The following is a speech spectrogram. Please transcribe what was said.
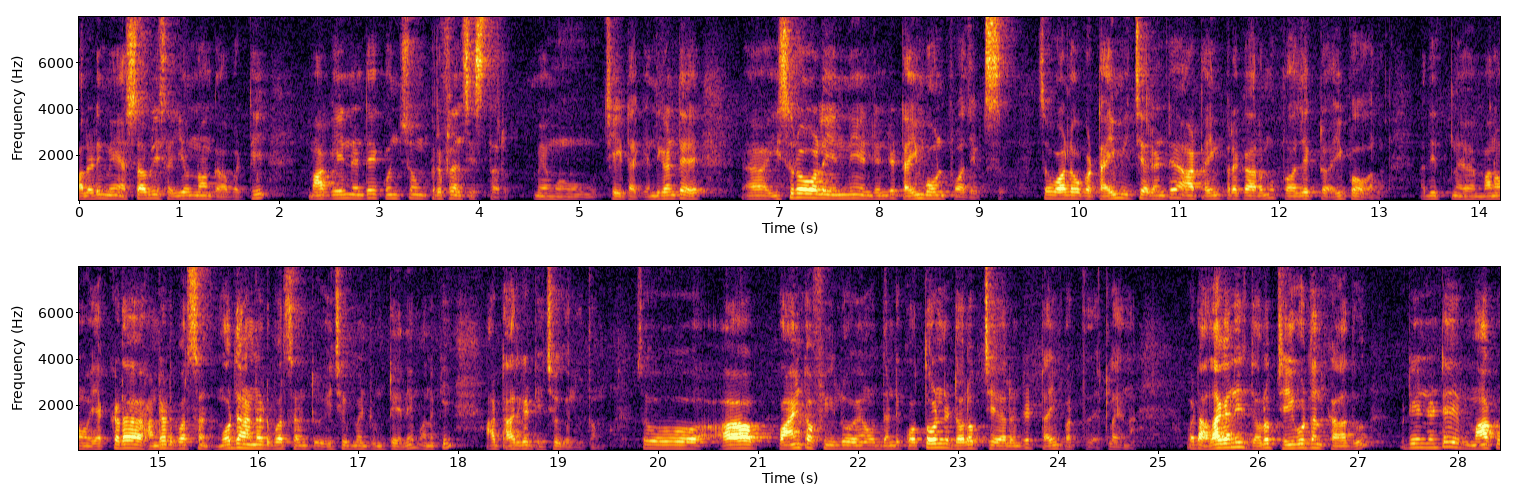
ఆల్రెడీ మేము ఎస్టాబ్లిష్ అయ్యి ఉన్నాం కాబట్టి మాకు ఏంటంటే కొంచెం ప్రిఫరెన్స్ ఇస్తారు మేము చేయటానికి. ఎందుకంటే ఇస్రో వాళ్ళు ఎన్ని ఏంటంటే టైం బౌండ్ ప్రాజెక్ట్స్ సో వాళ్ళు ఒక టైం ఇచ్చారంటే ఆ టైం ప్రకారం ప్రాజెక్ట్ అయిపోవాలి. అది మనం ఎక్కడ hundred percent more than hundred percent achievement ఉంటేనే మనకి ఆ టార్గెట్ అచీవ్ గలుగుతాం సో ఆ పాయింట్ ఆఫ్ వ్యూలో ఏమవుద్దంటే కొత్త వాళ్ళని డెవలప్ చేయాలంటే టైం పడుతుంది ఎట్లయినా. బట్ అలాగని డెవలప్ చేయకూడదని కాదు. బట్ ఏంటంటే మాకు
